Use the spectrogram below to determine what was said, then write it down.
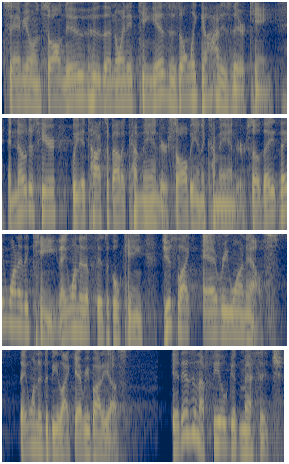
Samuel and Saul knew who the anointed king is, is only God is their king. And notice here, we, it talks about a commander, Saul being a commander. So they, they wanted a king. They wanted a physical king, just like everyone else. They wanted to be like everybody else. It isn't a feel good message.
